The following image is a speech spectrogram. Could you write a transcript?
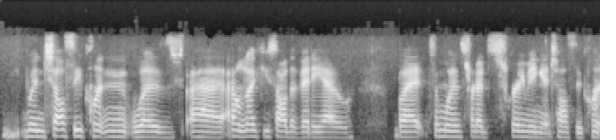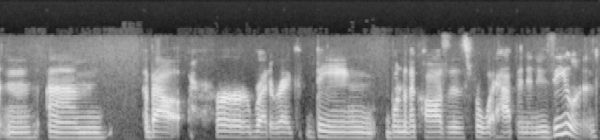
when Chelsea Clinton was. Uh, I don't know if you saw the video, but someone started screaming at Chelsea Clinton um, about her rhetoric being one of the causes for what happened in New Zealand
